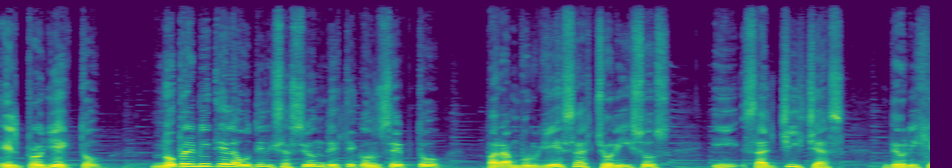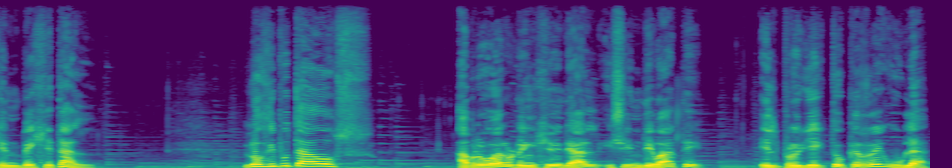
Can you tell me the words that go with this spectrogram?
El proyecto no permite la utilización de este concepto para hamburguesas, chorizos y salchichas de origen vegetal. Los diputados aprobaron en general y sin debate el proyecto que regula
